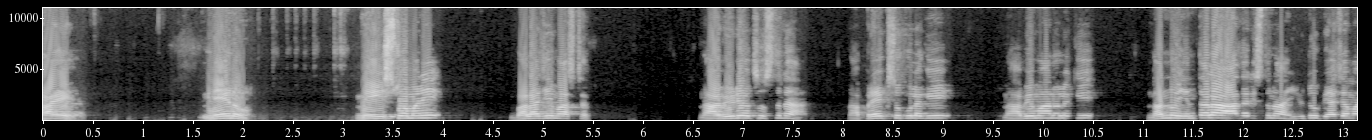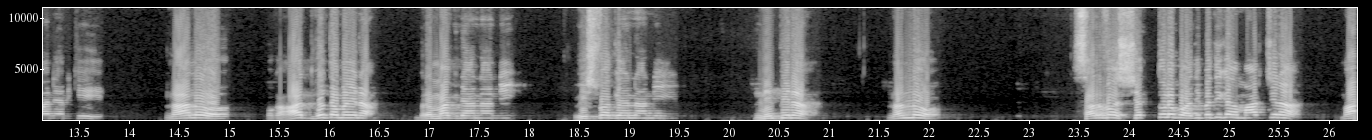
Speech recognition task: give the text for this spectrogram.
హాయ్. నేను మీ విశ్వమణి బాలాజీ మాస్టర్. నా వీడియో చూస్తున్న నా ప్రేక్షకులకి నా అభిమానులకి నన్ను ఇంతలా ఆదరిస్తున్న యూట్యూబ్ యాజమాన్యానికి నాలో ఒక అద్భుతమైన బ్రహ్మజ్ఞానాన్ని విశ్వజ్ఞానాన్ని నింపిన నన్ను సర్వశక్తులకు అధిపతిగా మార్చిన మా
